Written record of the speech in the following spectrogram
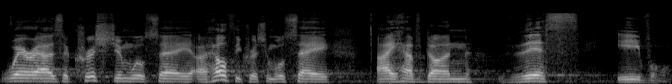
Whereas a Christian will say, a healthy Christian will say, I have done this evil.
